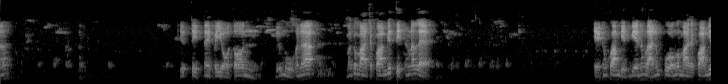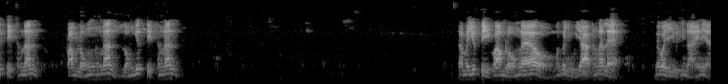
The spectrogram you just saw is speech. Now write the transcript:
นะยึดติดในประโยชน์ตนหรือหมู่คณะ มันก็มาจากความยึดติดทั้งนั้นแหละ เหตุของความเบียดเบียนทั้งหลายทั้งปวงก็มาจากความยึดติดทั้งนั้น ความหลงทั้งนั้น หลงยึดติดทั้งนั้น ถ้าไม่ยุติความหลงแล้ว มันก็อยู่ยากทั้งนั้นแหละ ไม่ว่าจะอยู่ที่ไหนเนี่ย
